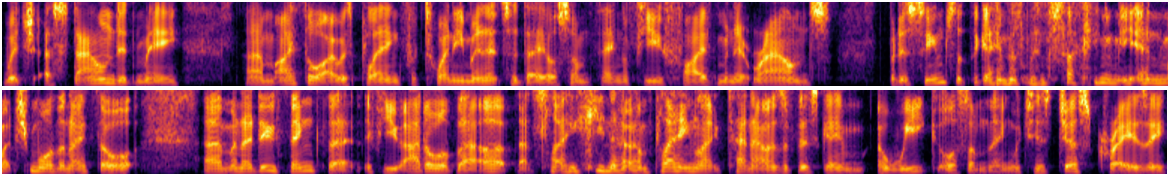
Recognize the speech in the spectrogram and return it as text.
which astounded me. Um, I thought I was playing for 20 minutes a day or something, a few five minute rounds but it seems that the game has been sucking me in much more than I thought. Um, and I do think that if you add all of that up, that's like, you know, I'm playing like 10 hours of this game a week or something, which is just crazy.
